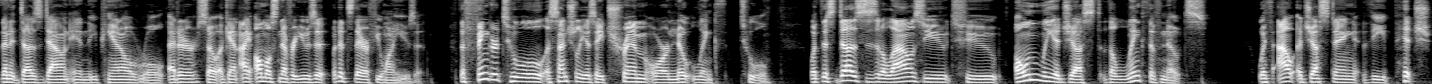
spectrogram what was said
than it does down in the piano roll editor. So again, I almost never use it, but it's there if you want to use it. The finger tool essentially is a trim or note length tool. What this does is it allows you to only adjust the length of notes without adjusting the pitch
